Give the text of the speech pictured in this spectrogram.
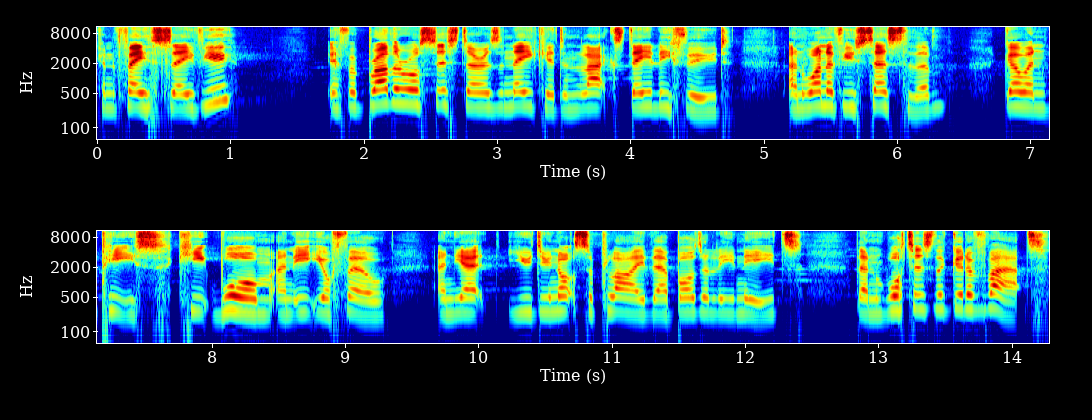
Can faith save you? If a brother or sister is naked and lacks daily food, and one of you says to them, Go in peace, keep warm and eat your fill, and yet you do not supply their bodily needs, then what is the good of that?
